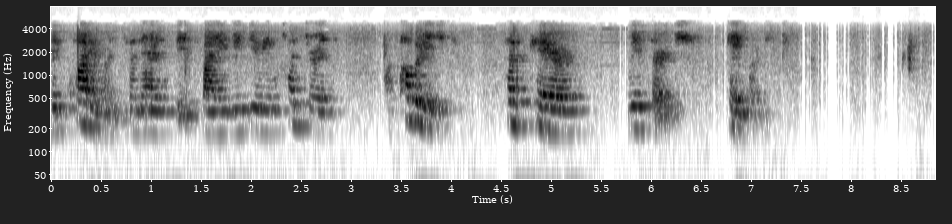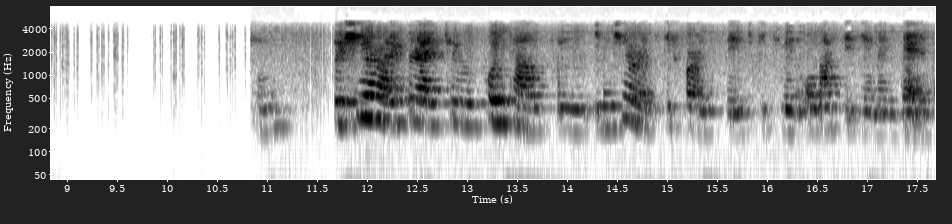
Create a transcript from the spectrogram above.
requirements analysis by reviewing hundreds of published healthcare research papers. So, here I would like to point out some inherent differences between OMOP CDM and DATS.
